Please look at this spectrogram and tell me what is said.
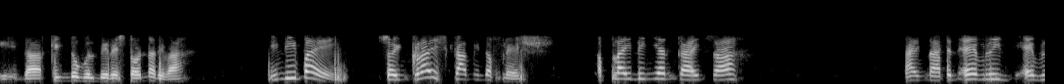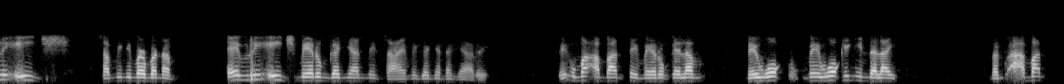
I- The kingdom will be restored na, di ba? Hindi pa eh. So, in Christ come in the flesh, apply din yan kahit sa time natin, every every age. Sabi ni Barbanam, every age merong ganyan mensahe, may ganyan nangyari. May umaabante, merong kailang, may walk, may walking in the light. Nag-aabant,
